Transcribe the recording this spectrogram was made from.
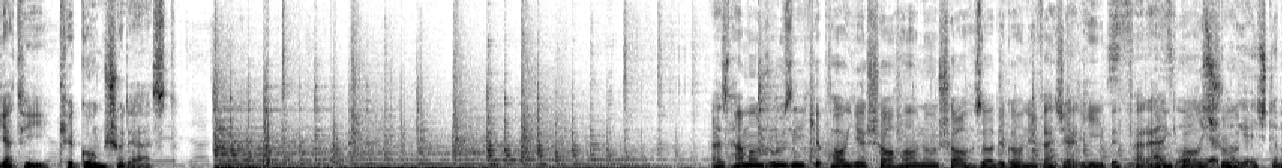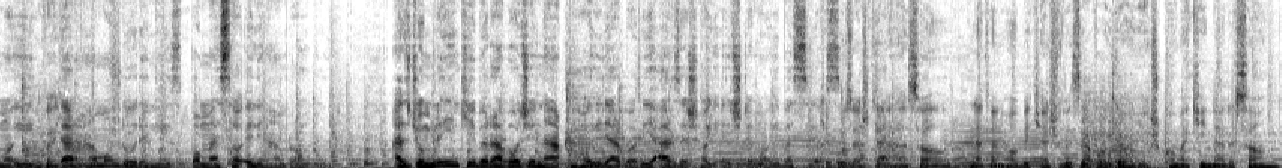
هویتی که گم شده است. از همان روزی که پای شاهان و شاهزادگان قجری به فرنگ باز شد اجتماعی در همان دوره نیز با مسائلی همراه بود. از جمله اینکه به رواج نقدهایی درباره ارزش‌های اجتماعی و سیاسی که گذشته نه تنها به کشف زوایایش کمکی نرساند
